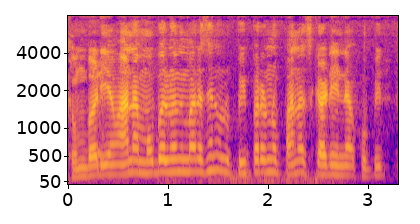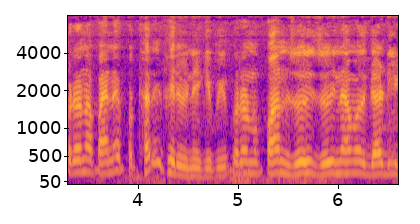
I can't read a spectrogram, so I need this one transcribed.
ખંભાળિયા આના મોબાઈલ મારે છે ને ઓલું પીપરાનું પાન જ કાઢી નાખું. પીપરાના પાને પથારી ફેરવી નાખી. પીપરાનું પાન જોઈ જોઈને આમાં ગાડી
